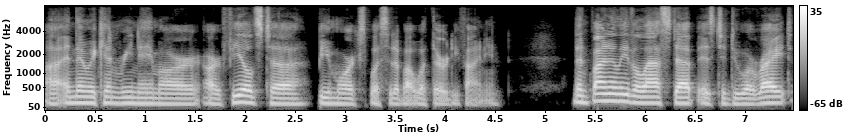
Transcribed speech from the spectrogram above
Uh, and then we can rename our, our fields to be more explicit about what they're defining. Then finally, the last step is to do a write.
